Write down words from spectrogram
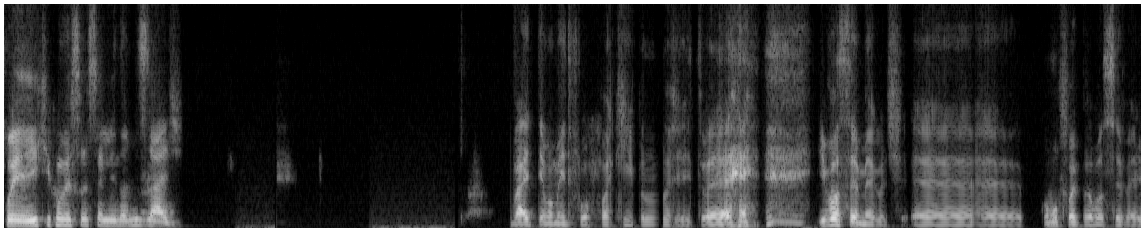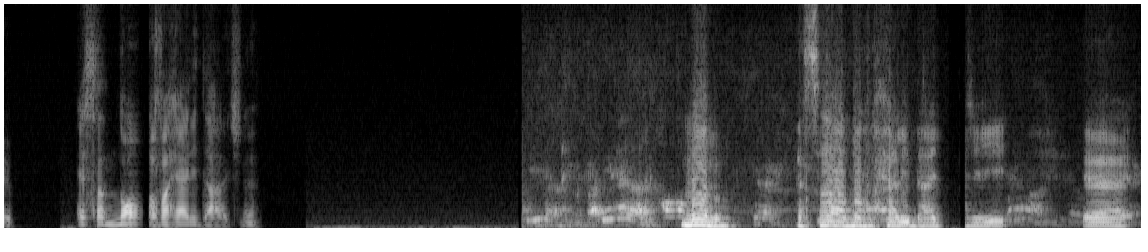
foi aí que começou essa linda amizade. Vai ter um momento fofo aqui, pelo jeito. É... E você, Megot? É... Como foi para você, velho? Essa nova realidade, né? Mano, essa nova realidade aí, é,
